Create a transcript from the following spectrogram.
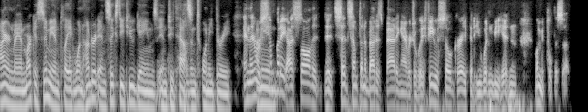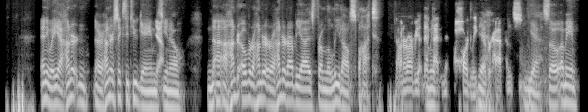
Iron Man Marcus Semien played 162 games in 2023. And there I was mean- somebody I saw that, that said something about his batting average. If he was so great that he wouldn't be hitting, let me pull this up. Anyway, yeah, 100 and, or 162 games. Yeah. You know, n- a hundred over 100 or 100 RBIs from the leadoff spot. 100 RBI. That, I mean- that hardly Yeah. ever happens. Yeah, so I mean,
